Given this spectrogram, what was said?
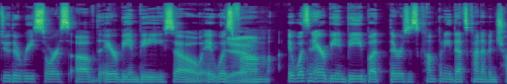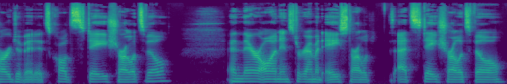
do the resource of the airbnb. So it was Yeah. from it was an airbnb but there was this company that's kind of in charge of it. It's called stay charlottesville. And they're on instagram at a starlet at stay charlottesville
